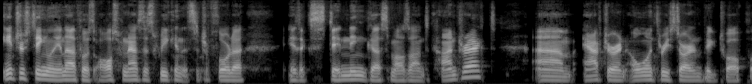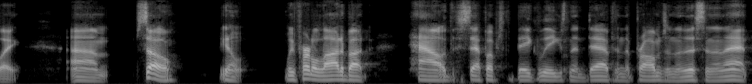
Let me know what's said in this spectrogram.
interestingly enough, it was also announced this weekend that Central Florida is extending Gus Malzahn's contract um, after an 0 3 start in Big 12 play. Um, so, you know, we've heard a lot about how the step up to the big leagues and the depth and the problems and the this and the that.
